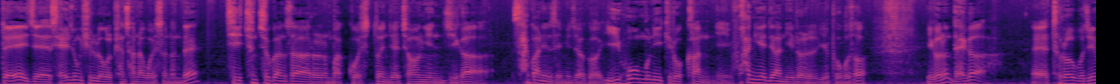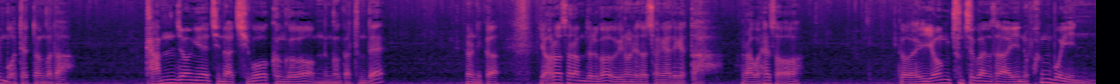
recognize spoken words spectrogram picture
때 이제 세종실록을 편찬하고 있었는데 지 춘추관사를 맡고 있었던 이제 정인지가 사관인 셈이죠. 그 이호문이 기록한 이 황희에 대한 일을 보고서 이거는 내가 예, 들어보지 못했던 거다. 감정에 지나치고 근거가 없는 것 같은데 그러니까 여러 사람들과 의논해서 정해야 되겠다라고 해서 그 영춘추관사인 황보인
